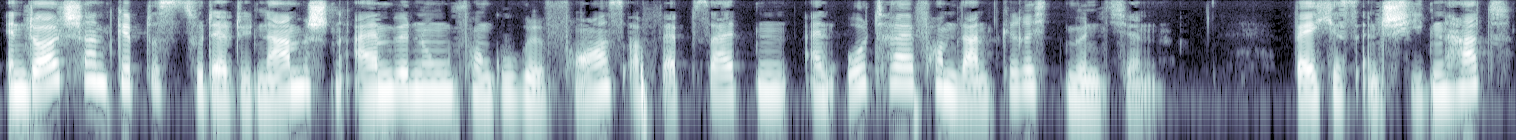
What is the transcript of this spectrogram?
In Deutschland gibt es zu der dynamischen Einbindung von Google Fonds auf Webseiten ein Urteil vom Landgericht München, welches entschieden hat,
